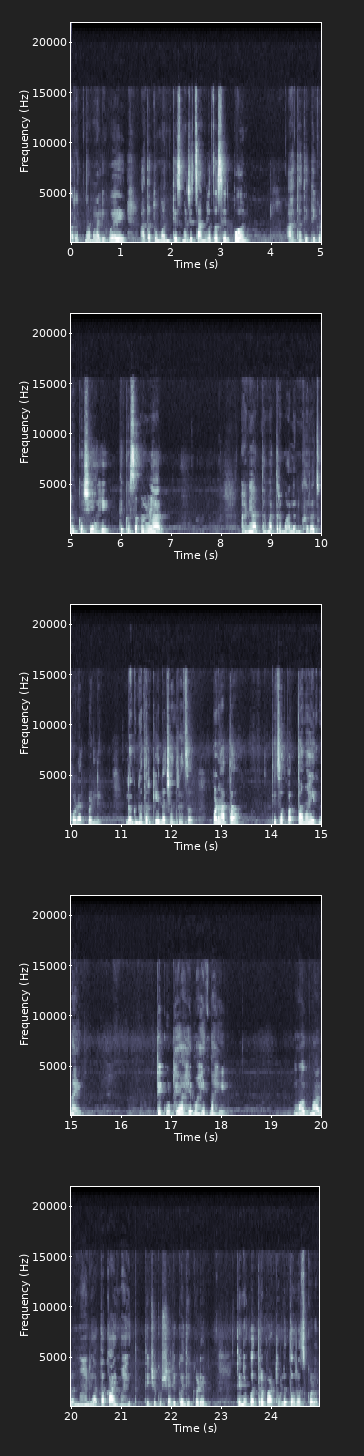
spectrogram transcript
रत्ना म्हणाली होय आता तू म्हणतेस म्हणजे चांगलंच असेल पण आता ती तिकडं कशी आहे? ते कसं कळणार? आणि आता मात्र मालन खरंच कोड्यात पडली. लग्न तर केलं चंद्राचं पण आता तिचा पत्ता माहीत नाही. ती कुठे आहे माहीत नाही. मग मालन म्हणाली आता काय माहीत? तिची कुशाली कधी कळेल? तिने पत्र पाठवलं तरच कळेल.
